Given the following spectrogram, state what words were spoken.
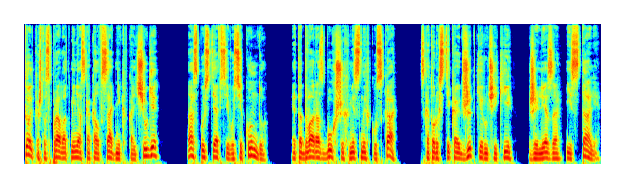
Только что справа от меня скакал всадник в кольчуге, а спустя всего секунду это два разбухших мясных куска, с которых стекают жидкие ручейки железа и стали.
